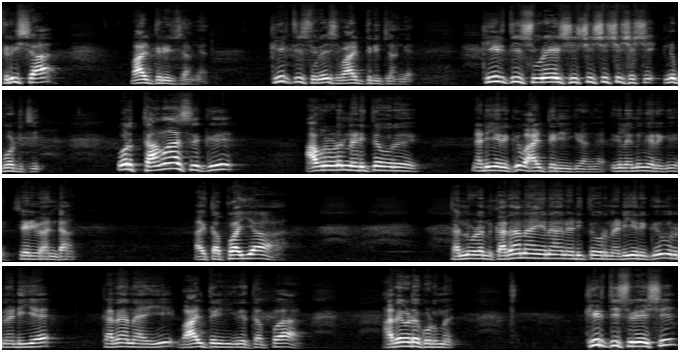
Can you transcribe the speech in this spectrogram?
த்ரிஷா வாழ்த்திருச்சாங்க. கீர்த்தி சுரேஷ் வாழ்த்திருச்சாங்க. கீர்த்தி சுரேஷ் ஷிஷி ஷிஷி ஷிஷின்னு போட்டுச்சு. ஒரு தமாஸுக்கு அவருடன் நடித்த ஒரு நடிகருக்கு வாழ்த்து தெரிவிக்கிறாங்க. இதில் என்னங்க இருக்குது சரி வேண்டாம். அது தப்பா ஐயா. தன்னுடன் கதாநாயகனாக நடித்த ஒரு நடிகருக்கு ஒரு நடிகை கதாநாயகி வாழ்த்து தெரிவிக்கிறது தப்பா? அதை விட கொடுமை. கீர்த்தி சுரேஷ்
